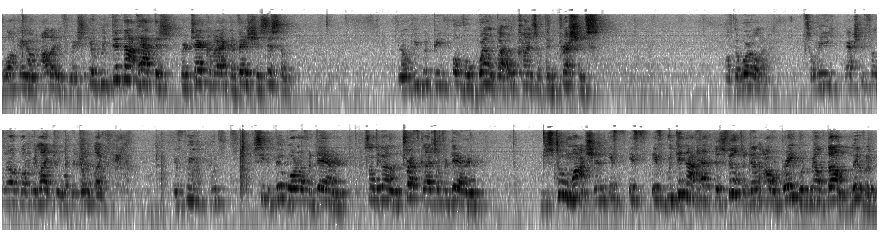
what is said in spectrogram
blocking out other information. If we did not have this reticular activation system, you know, we would be overwhelmed by all kinds of impressions of the world. So we actually filter out what we like and what we don't like. If we would see the billboard over there and something on the traffic lights over there and it's too much. And if, if, if we did not have this filter, then our brain would melt down, literally.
